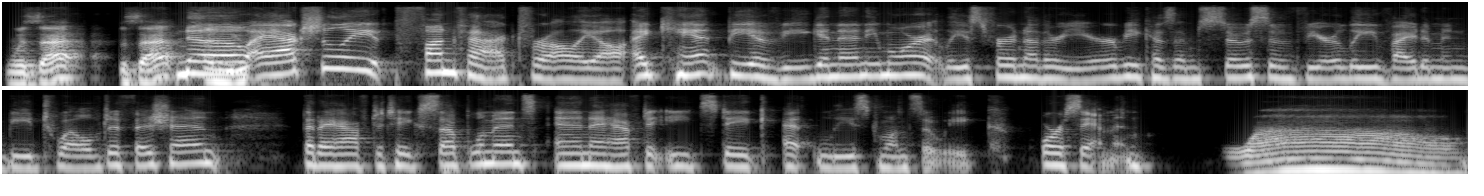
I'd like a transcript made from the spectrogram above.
Was that was that No, new- I actually, fun fact for all y'all, I can't be a vegan anymore, at least for another year, because I'm so severely vitamin B12 deficient that I have to take supplements and I have to eat steak at least once a week or salmon. wow.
